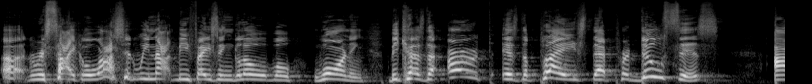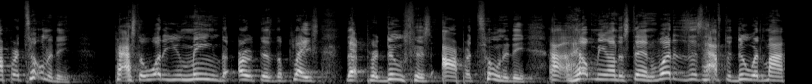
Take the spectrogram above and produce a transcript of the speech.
uh, recycle? Why should we not be facing global warming? Because the earth is the place that produces opportunity. Pastor, what do you mean the earth is the place that produces opportunity? Uh, help me understand. What does this have to do with my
